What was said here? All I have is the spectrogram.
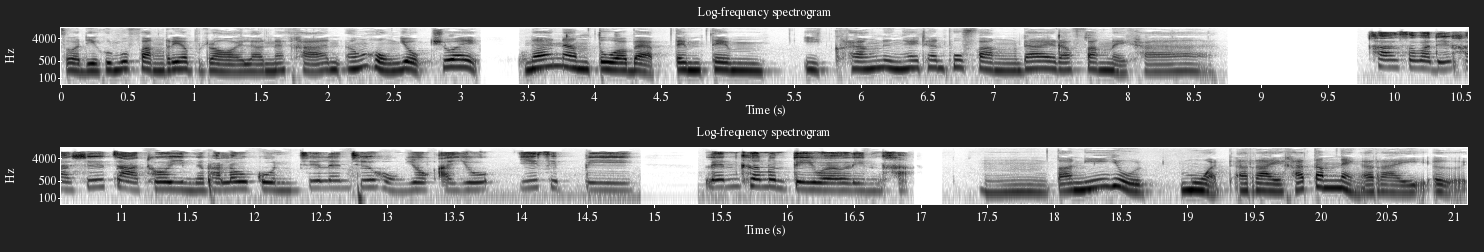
สวัสดีคุณผู้ฟังเรียบร้อยแล้วนะคะ น้องหงหยกช่วย แนะนำตัวแบบเต็มๆอีกครั้งหนึ่งให้ท่านผู้ฟังได้รับฟังหน่อยค่ะ ค่ะ สวัสดีค่ะ ชื่อจ่าโทยินพัทรกุล ชื่อเล่นชื่อหงโยกอายุ 20 ปี เล่นเครื่องดนตรีไวโอลินค่ะอืม ตอนนี้อยู่หมวดอะไรคะตำแหน่งอะไร เอ่ย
